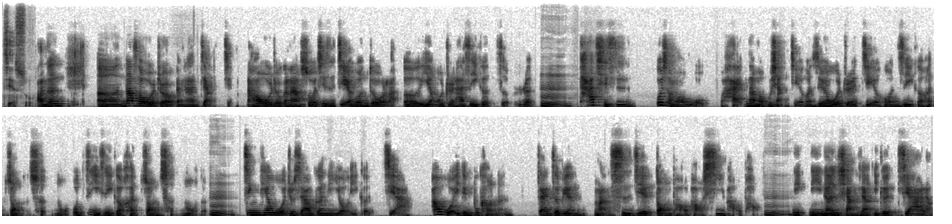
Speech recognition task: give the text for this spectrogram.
结束。反正，嗯、那时候我就有跟他这样讲，然后我就跟他说，其实结婚对我来而言，我觉得它是一个责任。嗯他其实为什么我还那么不想结婚，是因为我觉得结婚是一个很重的承诺，我自己是一个很重承诺的。嗯今天我就是要跟你有一个家啊，我一定不可能在这边满世界东跑跑西跑跑。嗯你你能想象一个家，然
